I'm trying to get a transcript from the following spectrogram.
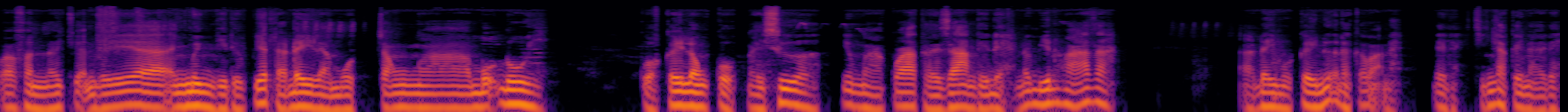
Qua phần nói chuyện với à, anh Minh thì được biết là đây là một trong à, bộ đôi của cây long cổ ngày xưa nhưng mà qua thời gian thì để nó biến hóa ra. À, đây một cây nữa này các bạn này. Đây này chính là cây này đây.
